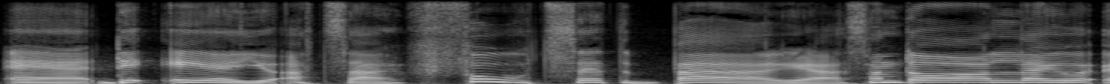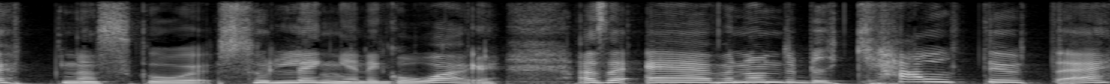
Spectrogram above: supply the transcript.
Eh, det är ju att så här, fortsätt bära sandaler och öppna skor så länge det går. Alltså även om det blir kallt ute,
